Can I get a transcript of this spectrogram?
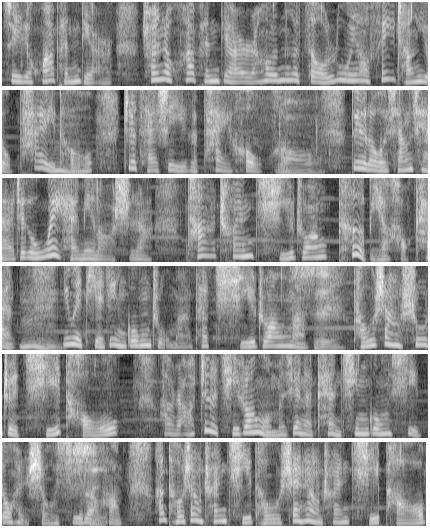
所以叫花盆底儿。穿着花盆底儿，然后那个走路要非常有派头，嗯、这才是一个太后。哦，对了，我想起来，这个魏海敏老师啊，她穿旗装特别好看。嗯，因为铁镜公主嘛，她旗装嘛，是头上梳着旗头。好，然后这个旗装我们现在看清宫戏都很熟悉了哈。他头上穿旗头，身上穿旗袍，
